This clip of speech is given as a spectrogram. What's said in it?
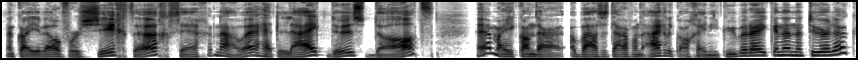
Dan kan je wel voorzichtig zeggen, nou, hè, het lijkt dus dat. Hè, maar je kan daar op basis daarvan eigenlijk al geen IQ berekenen natuurlijk.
